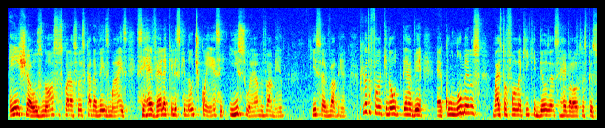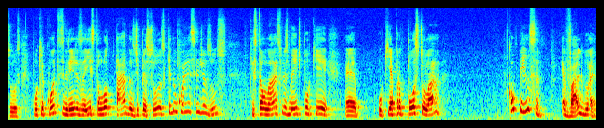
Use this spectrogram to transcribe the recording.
encha os nossos corações cada vez mais, se revele àqueles que não te conhecem. Isso é avivamento. Isso é avivamento. Por que eu estou falando que não tem a ver é, com números, mas estou falando aqui que Deus é se revela a outras pessoas? Porque quantas igrejas aí estão lotadas de pessoas que não conhecem Jesus, que estão lá simplesmente porque é, o que é proposto lá compensa. É válido, é.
